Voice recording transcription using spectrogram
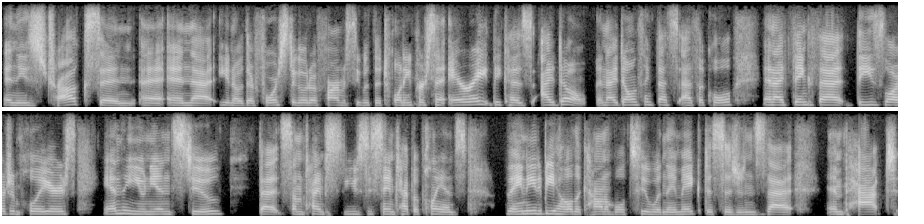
in these trucks and and that, you know, they're forced to go to a pharmacy with a 20% error rate? Because I don't. And I don't think that's ethical. And I think that these large employers and the unions too, that sometimes use the same type of plans they need to be held accountable too when they make decisions that impact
